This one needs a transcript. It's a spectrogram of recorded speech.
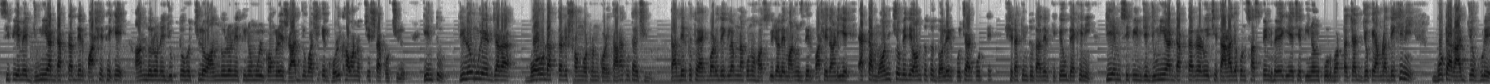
সিপিএম এর জুনিয়র ডাক্তারদের পাশে থেকে আন্দোলনে যুক্ত হচ্ছিল। আন্দোলনে তৃণমূল কংগ্রেস রাজ্যবাসীকে ঘোল খাওয়ানোর চেষ্টা করছিল। কিন্তু তৃণমূলের যারা বড় ডাক্তারের সংগঠন করে, তারা কোথায় ছিল? তাদেরকে তো একবারও দেখলাম না কোনো হসপিটালে মানুষদের পাশে দাঁড়িয়ে একটা মঞ্চ বেঁধে অন্তত দলের প্রচার করতে। সেটা কিন্তু তাদেরকে কেউ দেখেনি। টিএমসিপির যে জুনিয়র ডাক্তাররা রয়েছে, তারা যখন সাসপেন্ড হয়ে গিয়েছে, তিনঙ্কুর ভট্টাচার্যকে আমরা দেখিনি। গোটা রাজ্য ঘুরে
